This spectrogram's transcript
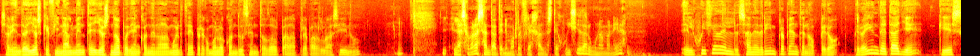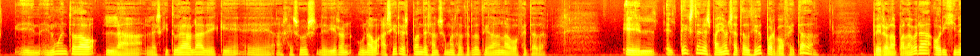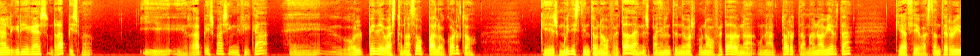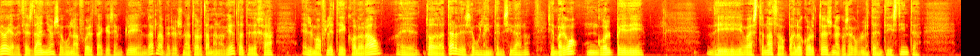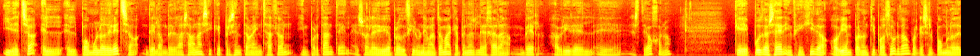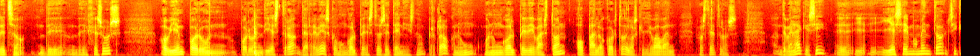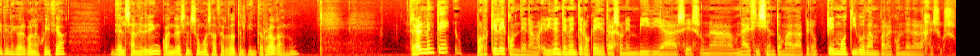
sabiendo ellos que finalmente ellos no podían condenar a muerte, pero cómo lo conducen todo para prepararlo así, ¿no? ¿En la Semana Santa tenemos reflejado este juicio de alguna manera? El juicio del Sanedrín propiamente no, pero, pero hay un detalle que es, en, un momento dado, la, la escritura habla de que eh, a Jesús le dieron una... Así respondes al sumo sacerdote y le dan una bofetada. El, el texto en español se ha traducido por bofetada, pero la palabra original griega es rapisma, y, y rapisma significa eh, golpe de bastonazo o palo corto, que es muy distinto a una bofetada. En español entendemos por una bofetada una, una torta mano abierta que hace bastante ruido y a veces daño según la fuerza que se emplee en darla, pero es una torta mano abierta, te deja el moflete colorado eh, toda la tarde según la intensidad. ¿no? Sin embargo, un golpe de, de bastonazo o palo corto es una cosa completamente distinta. Y de hecho, el, pómulo derecho del hombre de la sábana sí que presenta una hinchazón importante. Eso le debió producir un hematoma que apenas le dejara ver abrir el, eh, este ojo, ¿no? Que pudo ser infringido o bien por un tipo zurdo, porque es el pómulo derecho de, de Jesús, o bien por un, por un diestro de revés, como un golpe de estos de tenis, ¿no? Pero claro, con un, con un golpe de bastón o palo corto de los que llevaban los cetros. De manera que sí, eh, y, ese momento sí que tiene que ver con el juicio del Sanedrín cuando es el sumo sacerdote el que interroga. Realmente, ¿por qué le condenan? Evidentemente lo que hay detrás son envidias, es una, una decisión tomada, pero ¿qué motivo dan para condenar a Jesús?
